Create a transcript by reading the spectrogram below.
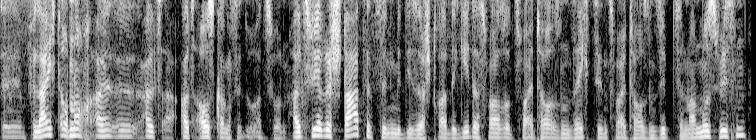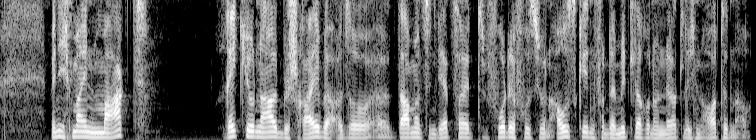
äh, vielleicht auch noch äh, als, als Ausgangssituation. Als wir gestartet sind mit dieser Strategie, das war so 2016, 2017, man muss wissen, wenn ich meinen Markt regional beschreibe, also äh, damals in der Zeit vor der Fusion ausgehend von der mittleren und nördlichen Ortenau,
